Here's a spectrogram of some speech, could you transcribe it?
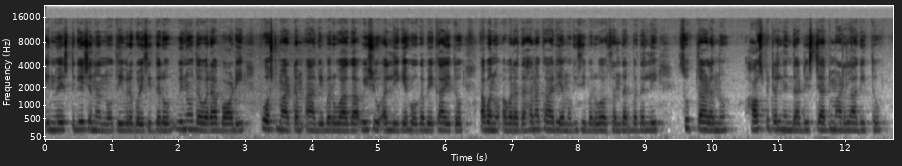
ಇನ್ವೆಸ್ಟಿಗೇಷನ್ ಅನ್ನು ತೀವ್ರಗೊಳಿಸಿದ್ದರು. ವಿನೋದ್ ಅವರ ಬಾಡಿ ಪೋಸ್ಟ್ ಮಾರ್ಟಮ್ ಆಗಿ ಬರುವಾಗ ವಿಶು ಅಲ್ಲಿಗೆ ಹೋಗಬೇಕಾಯಿತು. ಅವನು ಅವರ ದಹನ ಕಾರ್ಯ ಮುಗಿಸಿ ಬರುವ ಸಂದರ್ಭದಲ್ಲಿ ಸುಪ್ತಾಳನ್ನು ಹಾಸ್ಪಿಟಲ್ನಿಂದ ಡಿಸ್ಚಾರ್ಜ್ ಮಾಡಲಾಗಿತ್ತು.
